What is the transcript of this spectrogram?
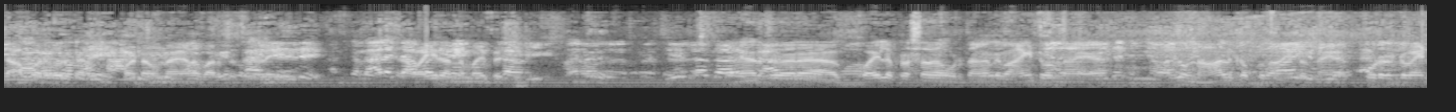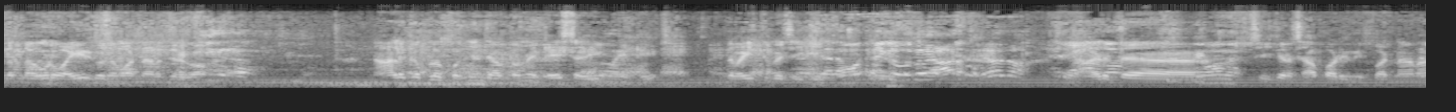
சாப்பாடு ஒரு கடை பண்ணோம்னாங்க வருஷத்துல வயிறு அந்த மாதிரி பேசிச்சு நேரத்தில் வேற கோயில பிரசாதம் கொடுத்தாங்க வாங்கிட்டு வந்தாங்க. அதுவும் நாலு கப்பு தான் வாங்கிட்டு வந்தாங்க. கூட ரெண்டு வாங்கிட்டு வந்தா கூட வயிறு கொஞ்சமாக நிறைஞ்சிருக்கும். நாலு கப்பில் கொஞ்சம் சாப்பிட்டோன்னே டேஸ்ட் அதிகமாயிட்டு. இந்த வயிற்று பேச்சுக்கு அடுத்த சீக்கிரம் சாப்பாடு நிப்பாட்டினானா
